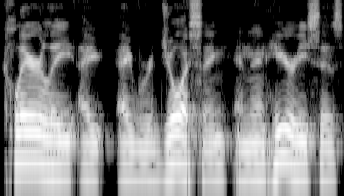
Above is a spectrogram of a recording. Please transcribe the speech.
clearly a, a rejoicing. And then here he says,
